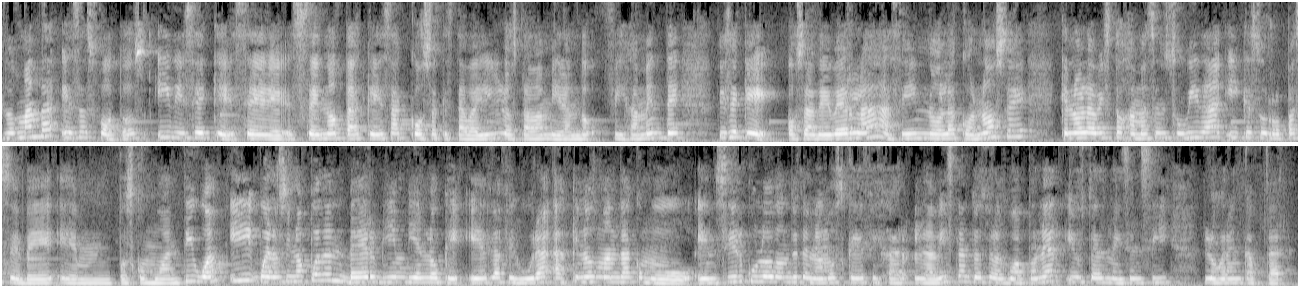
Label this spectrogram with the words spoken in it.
nos manda esas fotos y dice que se, se nota que esa cosa que estaba ahí lo estaba mirando fijamente. Dice que, o sea, de verla así no la conoce, que no la ha visto jamás en su vida y que su ropa se ve em, pues como antigua. Y bueno, si no pueden ver bien bien lo que es la figura, aquí nos manda como en círculo donde tenemos que fijar la vista, entonces las voy a poner y ustedes me dicen si logran captar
